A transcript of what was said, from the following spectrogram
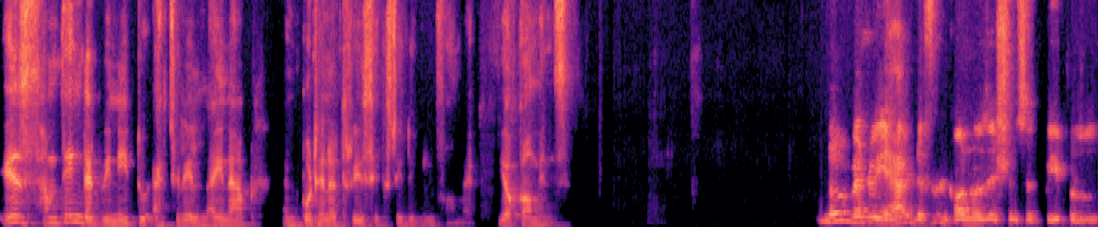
is something that we need to actually line up and put in a 360 degree format. Your comments? No, when we have different conversations with people,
